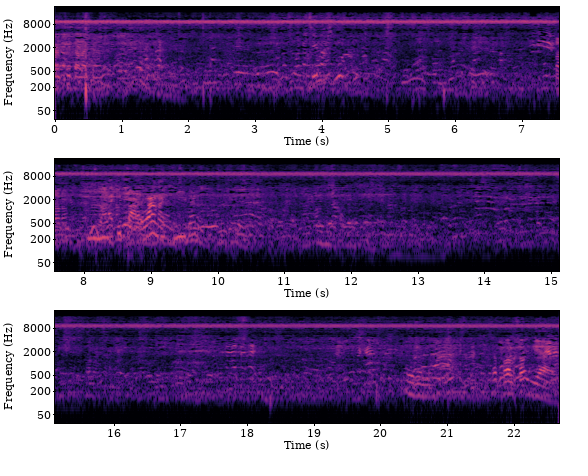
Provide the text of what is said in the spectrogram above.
acabar frita la cara. Para que parwana aqui, né? Sắp con sắp gì à?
